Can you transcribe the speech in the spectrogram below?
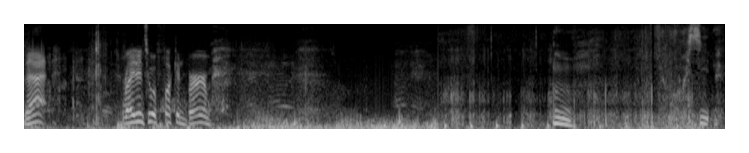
That right into a fucking berm. Mm. My seat.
